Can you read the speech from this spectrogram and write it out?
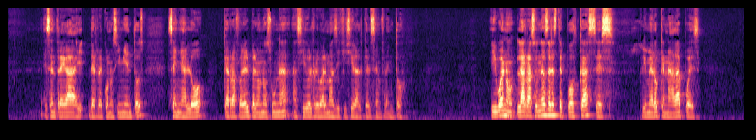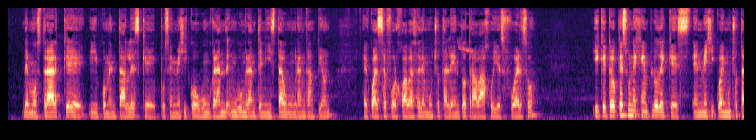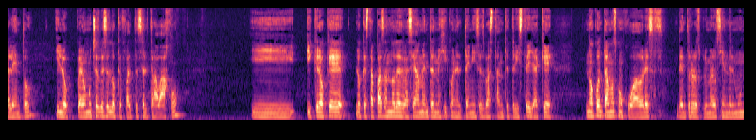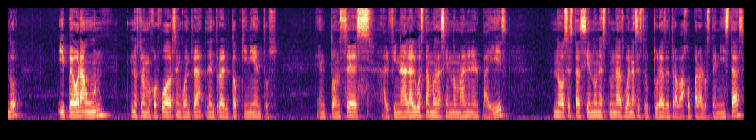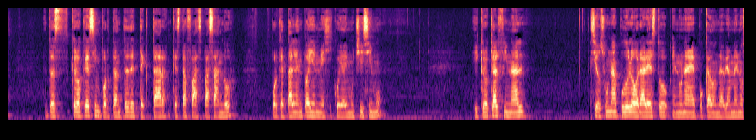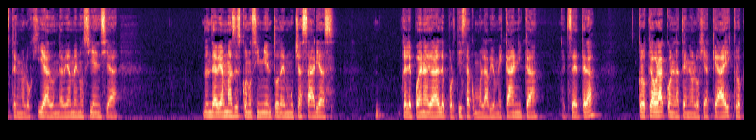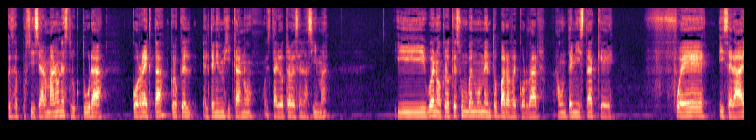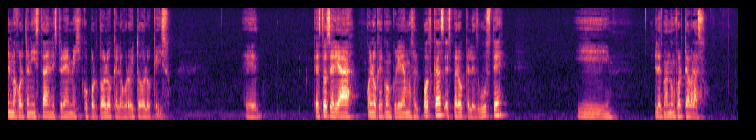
esa entrega de reconocimientos señaló que Rafael El Pelón Osuna ha sido el rival más difícil al que él se enfrentó. Y bueno, la razón de hacer este podcast es, primero que nada, pues demostrar que y comentarles que pues en México hubo un gran, hubo un gran tenista, hubo un gran campeón, el cual se forjó a base de mucho talento, trabajo y esfuerzo. Y que creo que es un ejemplo de que en México hay mucho talento, y lo, pero muchas veces lo que falta es el trabajo. Y, y creo que lo que está pasando desgraciadamente en México en el tenis es bastante triste, ya que no contamos con jugadores dentro de los primeros 100 del mundo y peor aún, nuestro mejor jugador se encuentra dentro del top 500. Entonces, al final algo estamos haciendo mal en el país. No se está haciendo unas buenas estructuras de trabajo para los tenistas. Entonces, creo que es importante detectar qué está pasando, porque talento hay en México y hay muchísimo. Y creo que al final si Osuna pudo lograr esto en una época donde había menos tecnología, donde había menos ciencia, donde había más desconocimiento de muchas áreas que le pueden ayudar al deportista como la biomecánica, etcétera. Creo que ahora con la tecnología que hay, creo que se, si se armara una estructura correcta, creo que el tenis mexicano estaría otra vez en la cima. Y bueno, creo que es un buen momento para recordar a un tenista que fue y será el mejor tenista en la historia de México por todo lo que logró y todo lo que hizo. Eh, esto sería con lo que concluiremos el podcast. Espero que les guste y les mando un fuerte abrazo.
